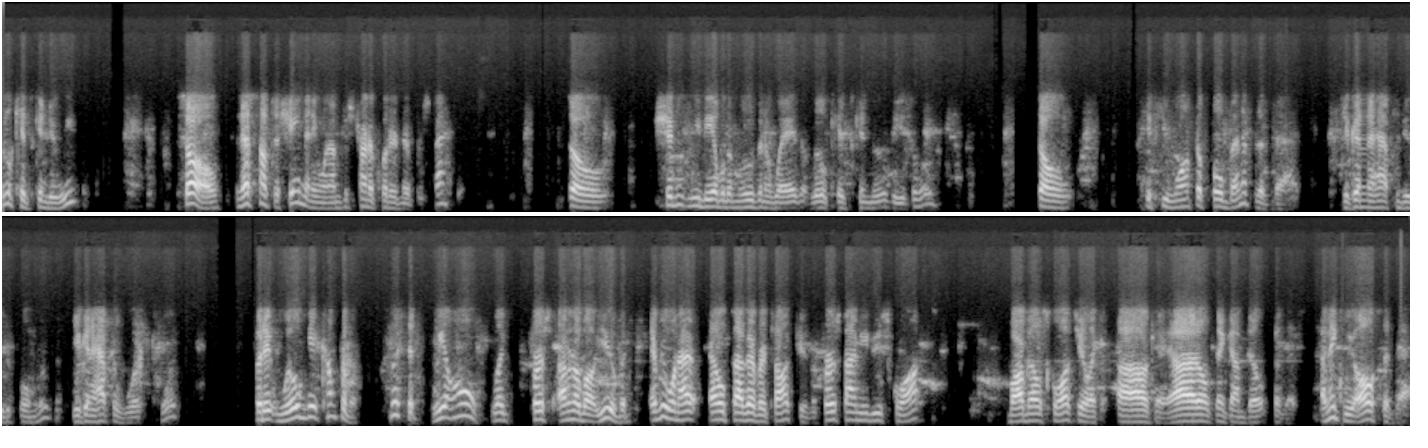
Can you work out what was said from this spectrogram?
Little kids can do easily. So, that's not to shame anyone. I'm just trying to put it into perspective. So, shouldn't we be able to move in a way that little kids can move easily? So, if you want the full benefit of that, you're going to have to do the full movement. You're going to have to work towards it but it will get comfortable. Listen, we all like first, I don't know about you, but everyone else I've ever talked to, the first time you do squats, barbell squats, you're like, oh, okay, I don't think I'm built for this. I think we all said that.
